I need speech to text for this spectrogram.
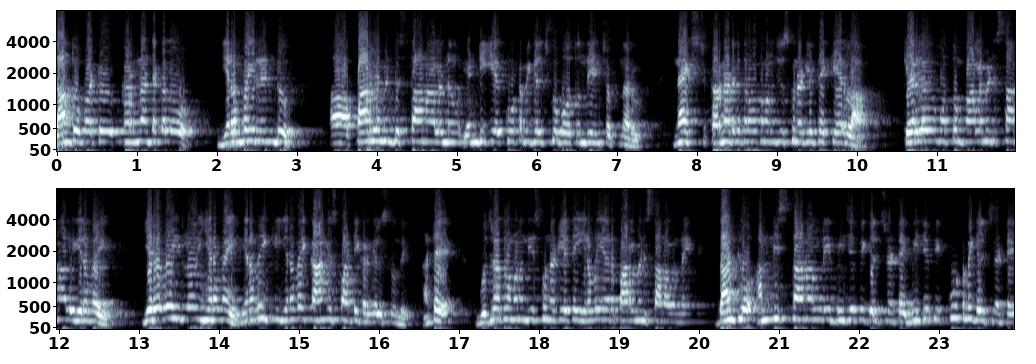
దాంతోపాటు కర్ణాటకలో ఇరవై రెండు పార్లమెంటు స్థానాలను ఎన్డీఏ కూటమి గెలుచుకోబోతుంది అని చెప్తున్నారు. నెక్స్ట్ కర్ణాటక తర్వాత మనం చూసుకున్నట్లయితే కేరళ. కేరళలో మొత్తం పార్లమెంట్ స్థానాలు ఇరవై. ఇరవైలో ఇరవై. ఇరవైకి ఇరవై కాంగ్రెస్ పార్టీ ఇక్కడ గెలుస్తుంది. అంటే గుజరాత్లో మనం తీసుకున్నట్లయితే ఇరవై ఆరు పార్లమెంట్ స్థానాలు ఉన్నాయి. దాంట్లో అన్ని స్థానాలని బీజేపీ గెలిచినట్టే బీజేపీ కూటమి గెలిచినట్టే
